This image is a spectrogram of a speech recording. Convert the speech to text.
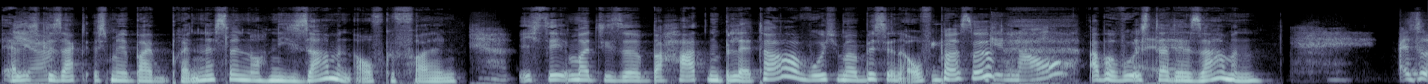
Ehrlich ja. gesagt ist mir bei Brennnesseln noch nie Samen aufgefallen. Ich sehe immer diese behaarten Blätter, wo ich immer ein bisschen aufpasse. Genau. Aber wo ist da der Samen? Also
